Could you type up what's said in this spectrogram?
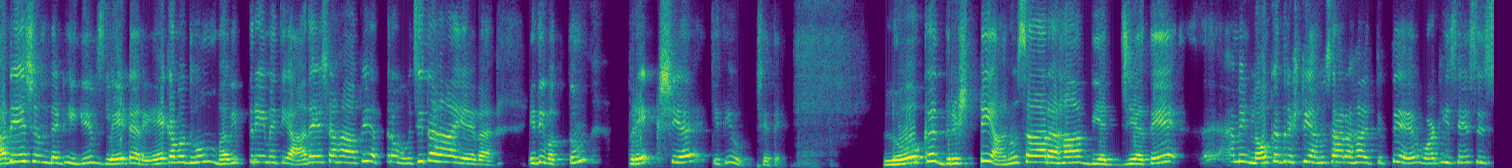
adesham that he gives later ekavadhum bhavitrimiti adeshaha api atra uchitaha eva iti vaktum प्रेक्ष्य इति उच्यते लोकदृष्टि अनुसारः व्यज्यते ऐ मीन् लोकदृष्टि अनुसारः इत्युक्ते what he says is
